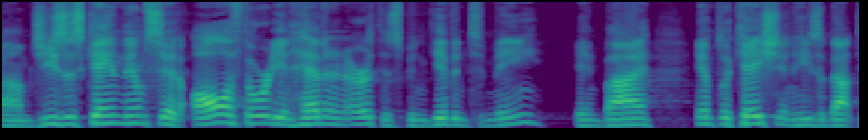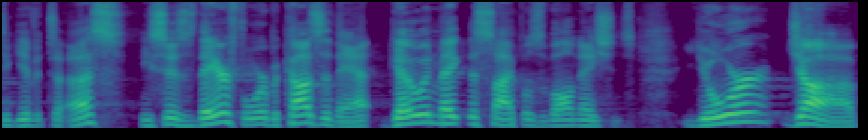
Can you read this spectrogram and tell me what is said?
Um, Jesus came to them, said, All authority in heaven and earth has been given to me. And by implication, he's about to give it to us. He says, Therefore, because of that, go and make disciples of all nations. Your job,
